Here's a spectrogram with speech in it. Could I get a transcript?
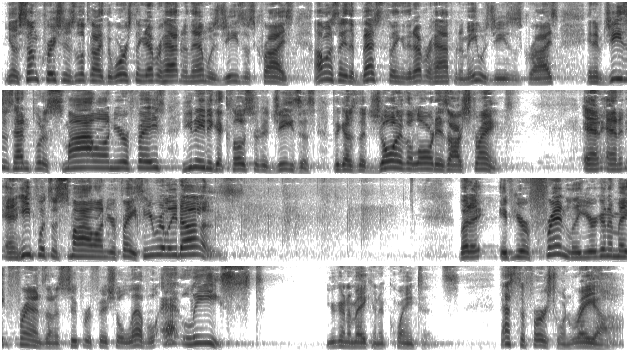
You know, some Christians look like the worst thing that ever happened to them was Jesus Christ. I want to say the best thing that ever happened to me was Jesus Christ. And if Jesus hadn't put a smile on your face, you need to get closer to Jesus because the joy of the Lord is our strength. And, and, and He puts a smile on your face. He really does. But if you're friendly, you're going to make friends on a superficial level. At least you're going to make an acquaintance. That's the first one, reah.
